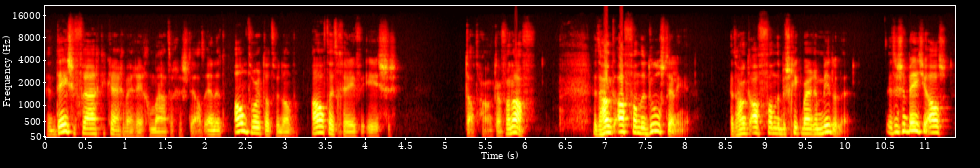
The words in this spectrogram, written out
Deze vraag die krijgen wij regelmatig gesteld. En het antwoord dat we dan altijd geven is: dat hangt ervan af. Het hangt af van de doelstellingen. Het hangt af van de beschikbare middelen. Het is een beetje als:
